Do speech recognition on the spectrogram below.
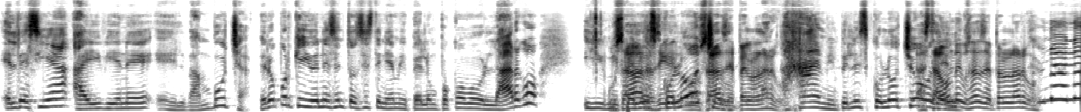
él decía, ahí viene el bambucha, pero porque yo en ese entonces tenía mi pelo un poco largo y mi Usabas pelo es así, colocho. usabas de pelo largo. Ajá, mi pelo es colocho. ¿Hasta del- dónde usabas de pelo largo? No, no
